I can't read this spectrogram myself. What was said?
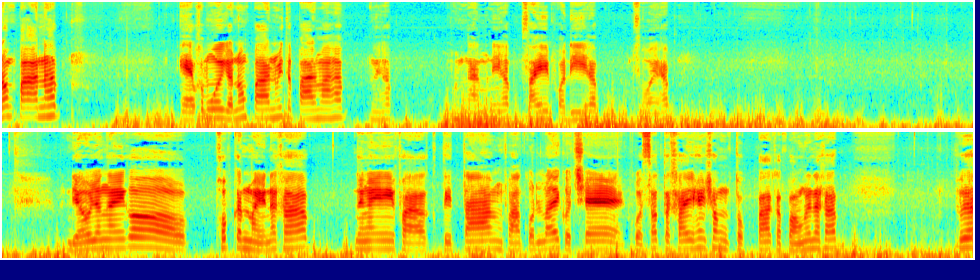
น้องปานนะครับ แอบขโมยกับน้องปานมิตรปานมาครับนี่ครับ ผลงานวันนี้ครับไซส์พอดีครับ สวยครับ เดี๋ยวยังไงก็พบกันใหม่นะครับ ยังไงฝากติดตาม ฝากกดไลค์ กดแชร์ กดซับสไครต์ให้ช่องตกปลากระป๋องด้วยนะครับ เพื่อ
